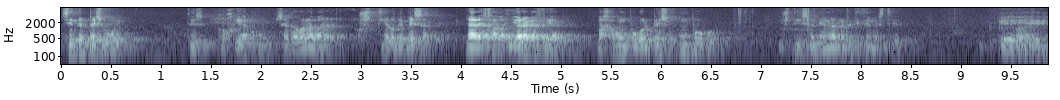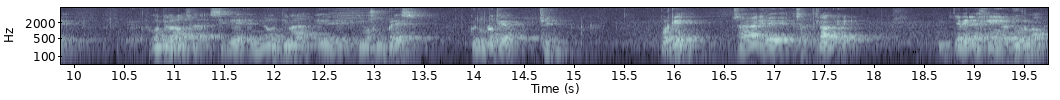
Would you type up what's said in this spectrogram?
Siente el peso, güey. Entonces cogía, pum, sacaba la barra. Hostia, lo que pesa. La dejaba y ahora qué hacía? Bajaba un poco el peso, un poco. Hostia, salían las repeticiones, tío. Eh, fue contigo, ¿no? O sea, sí que en la última eh, hicimos un press con un bloqueo. Sí. ¿Por qué? O sea, eh, o sea, claro, eh, ya viene el genio de turno,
